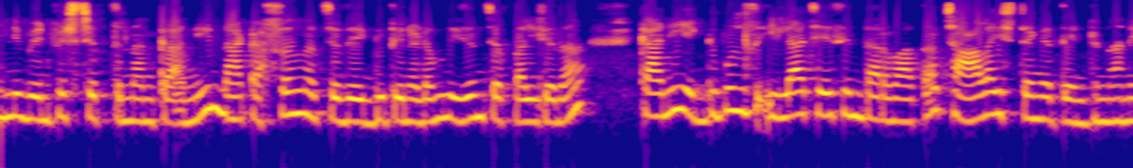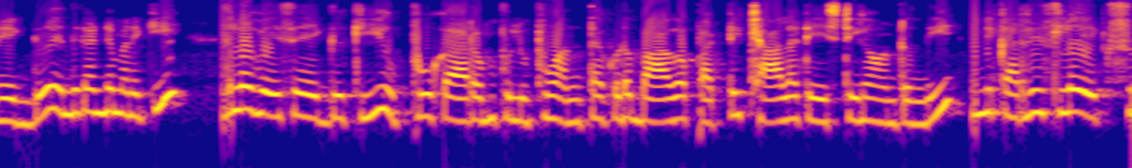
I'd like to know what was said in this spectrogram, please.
ఇన్ని బెనిఫిట్స్ చెప్తున్నాను కానీ నాకు అస్సలు నచ్చదు ఎగ్ తినడం నిజం చెప్పాలి కదా. కానీ ఎగ్ పులుసు ఇలా చేసిన తర్వాత చాలా ఇష్టంగా తింటున్నాను ఎగ్. ఎందుకంటే మనకి ఇందులో వేసే ఎగ్కి ఉప్పు కారం పులుపు అంతా కూడా బాగా పట్టి చాలా టేస్టీగా ఉంటుంది. కొన్ని కర్రీస్లో ఎగ్స్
